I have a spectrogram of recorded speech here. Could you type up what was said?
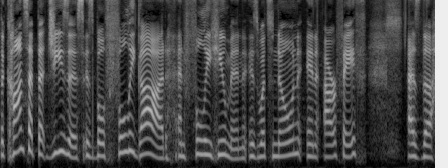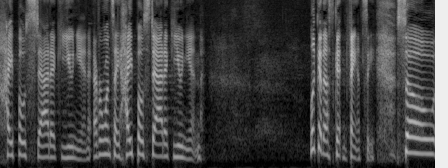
The concept that Jesus is both fully God and fully human is what's known in our faith as the hypostatic union. Everyone say hypostatic union. Look at us getting fancy. So,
